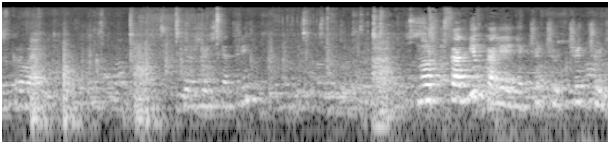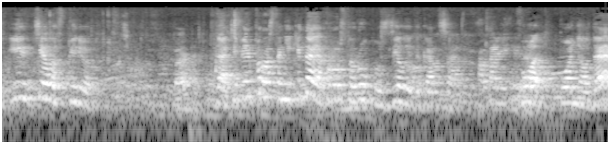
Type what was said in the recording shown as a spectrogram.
Закрываем. Держи все три. Ножку согни в коленях чуть-чуть, чуть-чуть. И тело вперед. Да, теперь просто не кидай, а просто руку сделай до конца. Вот, понял, да?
